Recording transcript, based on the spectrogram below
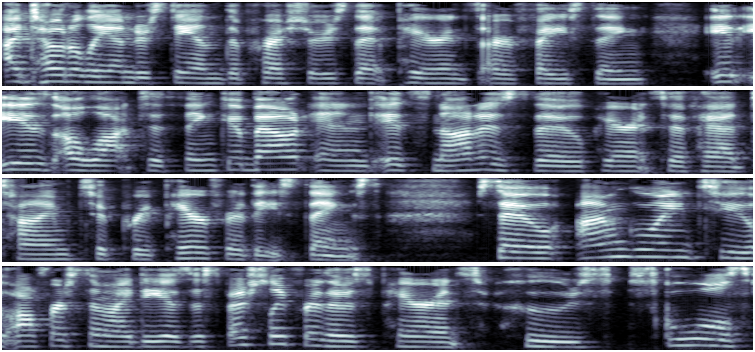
I totally understand the pressures that parents are facing. It is a lot to think about, and it's not as though parents have had time to prepare for these things. So, I'm going to offer some ideas, especially for those parents whose schools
